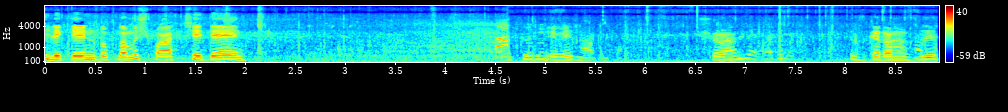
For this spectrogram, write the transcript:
Çileklerini toplamış bahçeden. Evet. Şu an ızgaramızı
